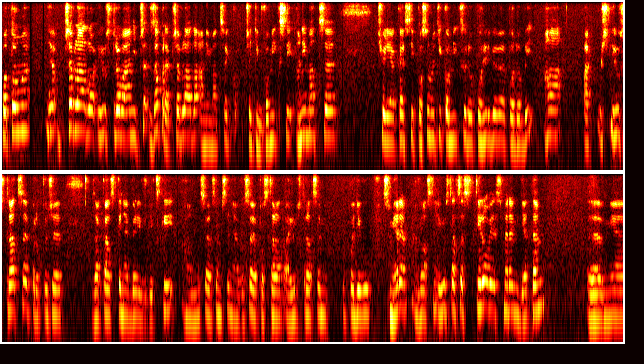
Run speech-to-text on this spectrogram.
potom převládlo ilustrování, pře, zapre převládla animace, předtím komiksy, animace, čili jakési posunutí komiksu do pohyblivé podoby a pak už ilustrace, protože zakázky nebyly vždycky a musel jsem se nějak o sebe postarat a ilustrace mi ku podivu směrem, vlastně ilustrace stylově směrem k dětem eh, mě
